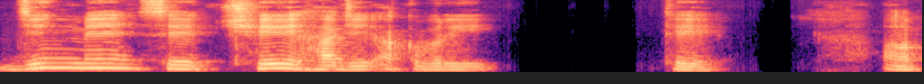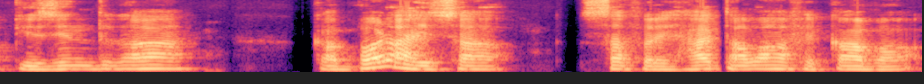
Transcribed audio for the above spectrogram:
جن میں سے چھ حج اکبری تھے۔ آپ کی زندگاہ کا بڑا حصہ سفر حج، طواف کعبہ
